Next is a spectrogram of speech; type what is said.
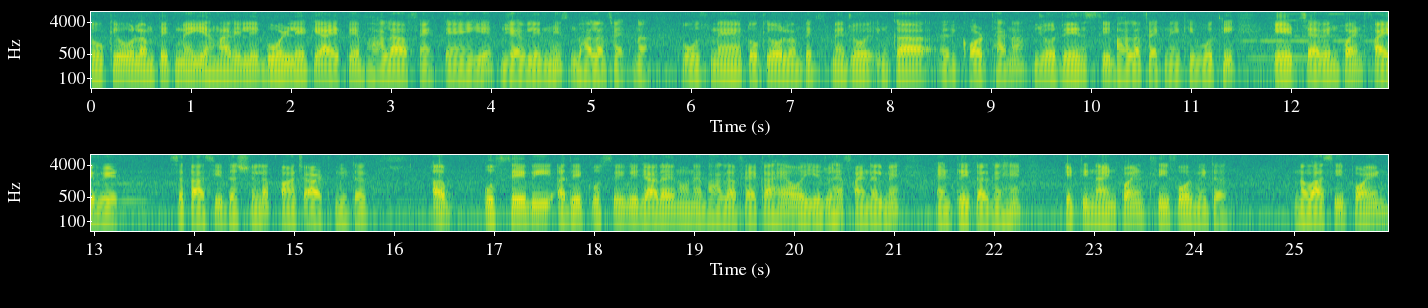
टोक्यो ओलंपिक में ये हमारे लिए गोल्ड लेके आए थे। भाला फेंकते हैं ये जेवलिन मीन्स भाला फेंकना। तो उसमें टोक्यो ओलंपिक्स में जो इनका रिकॉर्ड था ना, जो रेंज थी भाला फेंकने की, वो थी eight seven point five eight, सतासी दशमलव पाँच आठ मीटर। अब उससे भी अधिक, उससे भी ज़्यादा इन्होंने भाला फेंका है और ये जो है फाइनल में एंट्री कर गए हैं 89.34 मीटर। नवासी पॉइंट,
